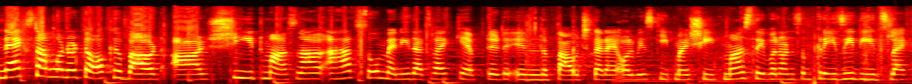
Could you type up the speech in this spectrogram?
next i'm to talk about our sheet mask now i have so many that's why i kept it in the pouch that i always keep my sheet mask they were on some crazy deals like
